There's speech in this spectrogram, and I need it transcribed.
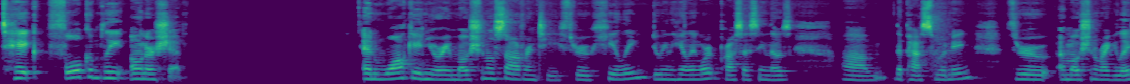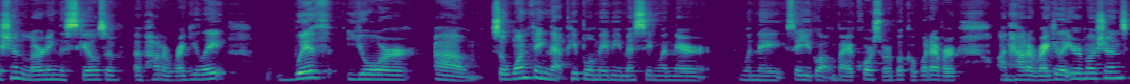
take full complete ownership and walk in your emotional sovereignty through healing, doing the healing work, processing those um, the past wounding through emotional regulation, learning the skills of, of how to regulate with your um, so one thing that people may be missing when they're when they say you go out and buy a course or a book or whatever on how to regulate your emotions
